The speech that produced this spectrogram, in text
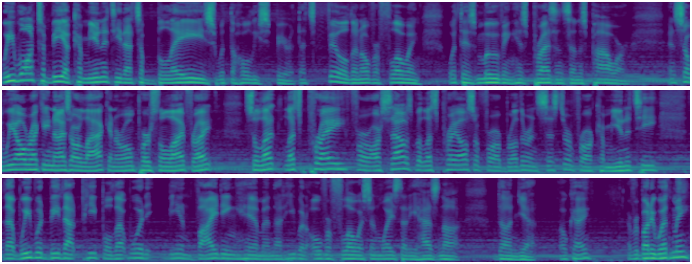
we want to be a community that's ablaze with the Holy Spirit, that's filled and overflowing with His moving, His presence, and His power. And so we all recognize our lack in our own personal life, right? So let, let's pray for ourselves, but let's pray also for our brother and sister and for our community that we would be that people that would be inviting Him and that He would overflow us in ways that He has not done yet. Okay? Everybody with me?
